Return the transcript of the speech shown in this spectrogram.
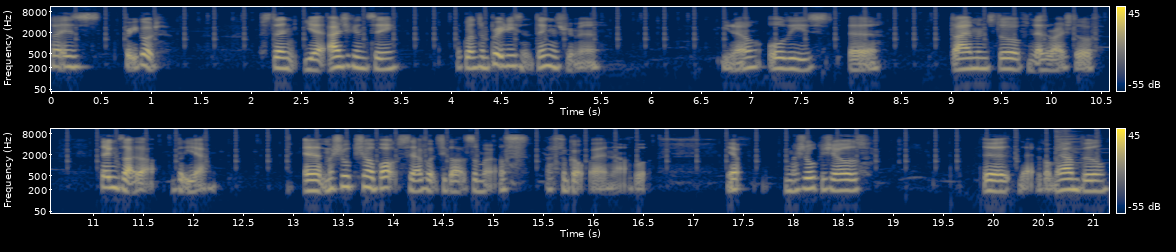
That is pretty good. So then, yeah, as you can see, I've got some pretty decent things from here. You know, all these uh, diamond stuff, netherite stuff, things like that. But yeah, uh, my shulker shell box, I've got somewhere else. I forgot where now, but yep, my shulker shells. Uh, I've got my anvil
